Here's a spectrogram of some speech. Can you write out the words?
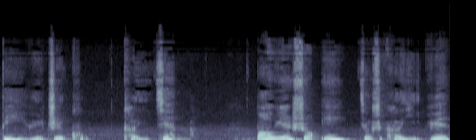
地狱之苦，可以见嘛。抱元守一就是可以约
